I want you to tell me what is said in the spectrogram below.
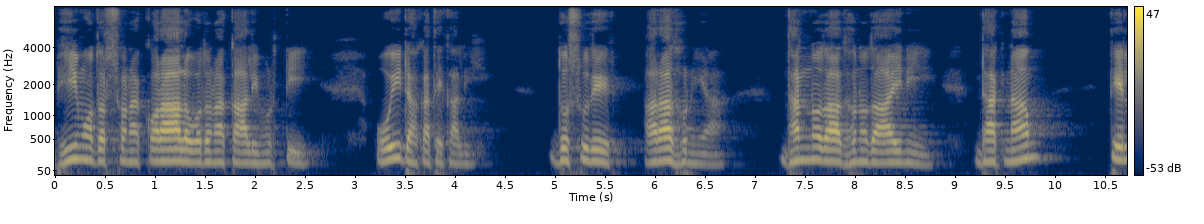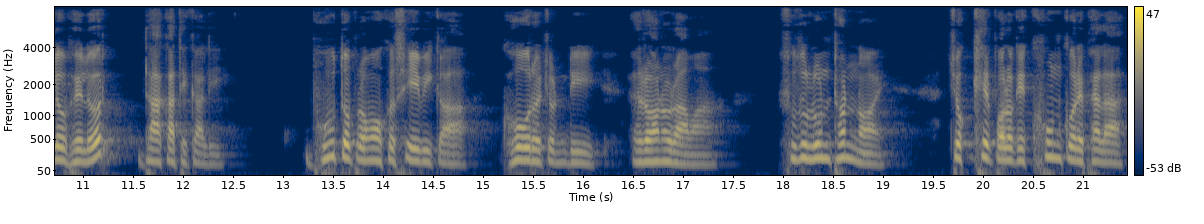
ভীম দর্শনা করাল অবদনা কালী মূর্তি, ওই ডাকাতে কালী। দস্যুদের আরাধনিয়া, ধান্যদা ধনদা আইনি, ডাকনাম তেলোভেলোর ডাকাতে কালী, ভূত প্রমুখ সেবিকা, ঘোরচণ্ডী, রণরামা। শুধু লুণ্ঠন নয়, চক্ষের পলকে খুন করে ফেলা,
